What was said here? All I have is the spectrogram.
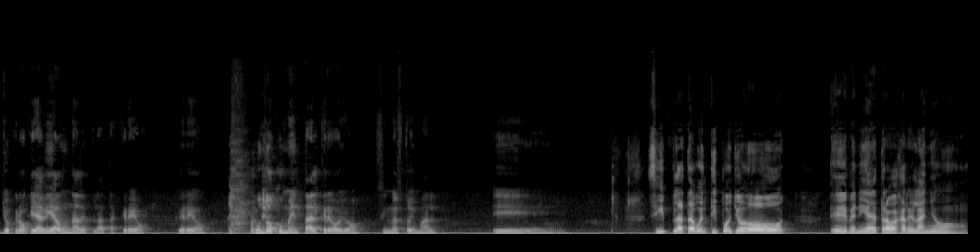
yo creo que ya había una de Plata, creo, creo. Un documental, creo yo, si no estoy mal. Eh, Sí, Plata, buen tipo. Yo eh, venía de trabajar el año,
